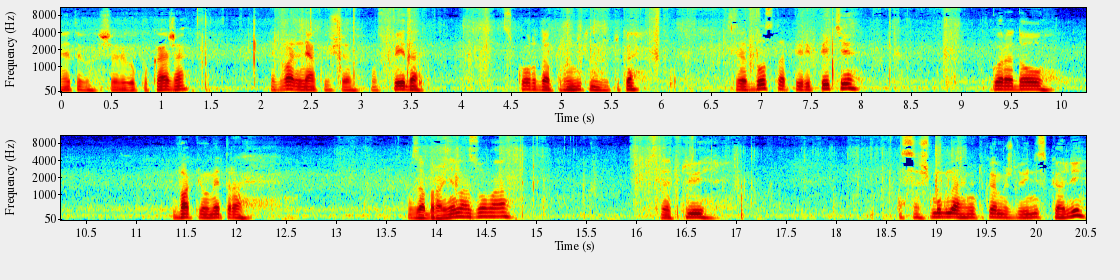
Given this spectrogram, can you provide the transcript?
Ето го, ще ви го покажа. Едва ли някой ще успее да скоро да проникне до тук. След доста перипети, горе-долу 2 км забранена зона, след той се шмугнахме тук между едни скали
